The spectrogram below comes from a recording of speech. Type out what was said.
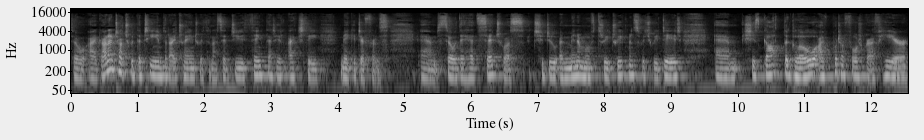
so I got in touch with the team that I trained with and I said, Do you think that it'll actually make a difference? Um, so they had said to us to do a minimum of three treatments, which we did. Um, she's got the glow. I've put her photograph here.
